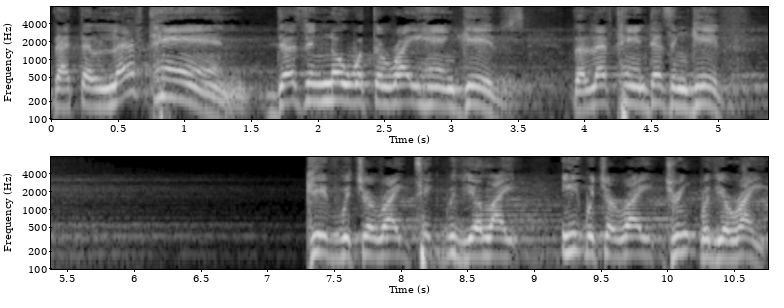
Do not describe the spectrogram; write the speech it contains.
that the left hand doesn't know what the right hand gives. The left hand doesn't give. Give with your right, take with your light, eat with your right, drink with your right.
